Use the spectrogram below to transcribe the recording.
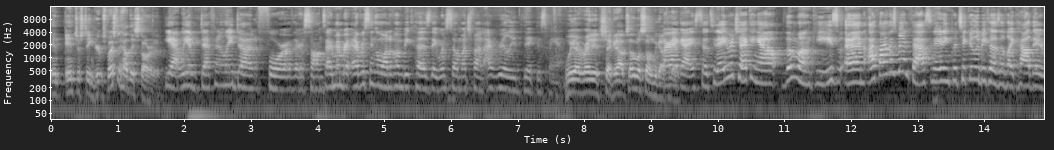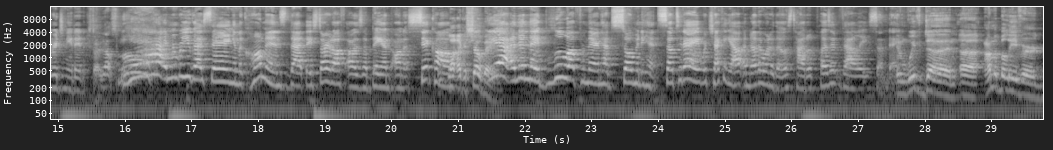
an interesting group, especially how they started. Yeah, we have definitely done four of their songs. I remember every single one of them because they were so much fun. I really dig this band. We are ready to check it out. Tell them what song we got. All right, guys. So today we're checking out the Monkees, and I find this band fascinating, particularly because of like how they originated. Started out small. Yeah, I remember you guys saying in the comments that they started off as a band on a sitcom, like a show band. Yeah, and then they blew up from there and had so many hits. So today we're checking out another one of those titled Pleasant Valley Sunday. And we've done uh, I'm a Believer,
